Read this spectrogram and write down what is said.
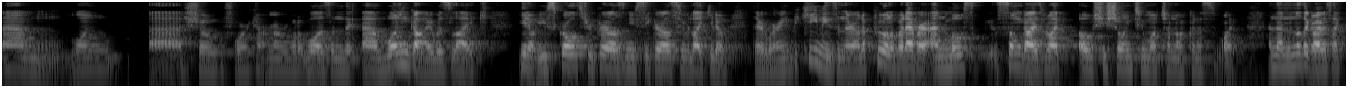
um, one uh, show before, I can't remember what it was, and the, uh, one guy was like, you know, you scroll through girls and you see girls who like, you know, they're wearing bikinis and they're at a pool or whatever. And most, some guys were like, oh, she's showing too much. I'm not going to swipe. And then another guy was like,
